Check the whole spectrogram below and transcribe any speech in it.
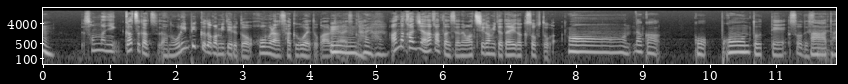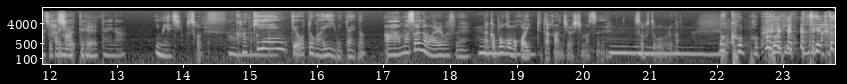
うん、そんなにガツガツあのオリンピックとか見てるとホームラン柵越えとかあるじゃないですか、うんはいはい、あんな感じじゃなかったんですよね私が見た大学ソフトが。あなんかこうポコーンと打ってそうです、ね、バーッと走って回ってるみたいなイメージ。そうです。カキーンって音がいいみたいなああまあそういうのもありますね。なんかボコボコいってた感じはしますね。ソフトボールが。ボコボコいってた。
